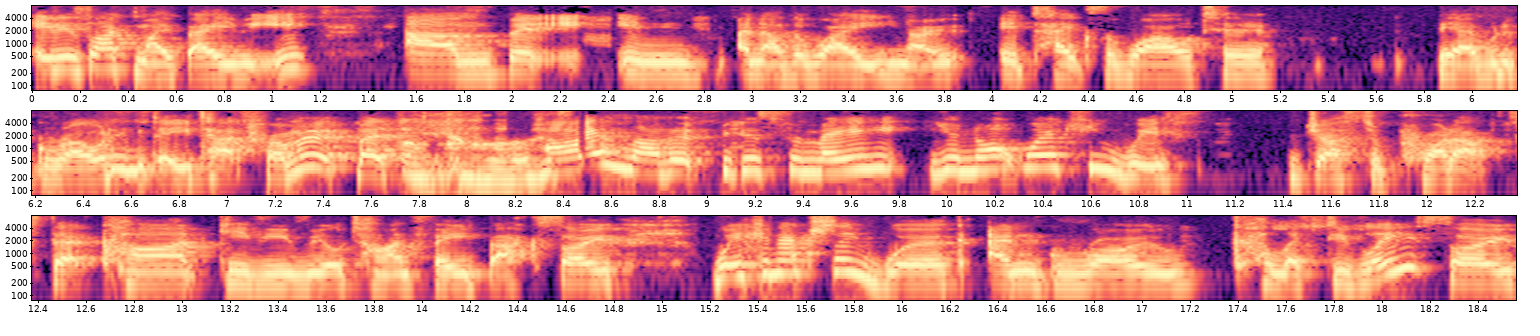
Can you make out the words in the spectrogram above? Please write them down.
it is like my baby. Um, but in another way, you know, it takes a while to be able to grow it and detach from it. But I love it because for me, you're not working with just a product that can't give you real time feedback. So we can actually work and grow collectively. So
